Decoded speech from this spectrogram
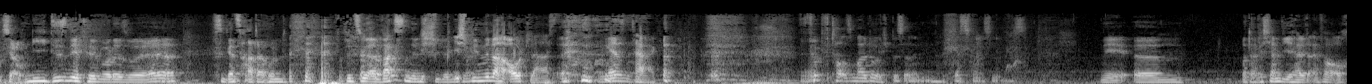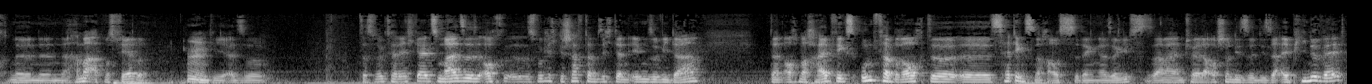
Ist ja auch nie Disney-Film oder so, ja, ja. Das ist ein ganz harter Hund. Ich bin zu Erwachsenen spielen. Ich spiele nur noch Outlast. Den ganzen Tag. 5000 Mal durch, bis an den Rest meines Lebens. Nee, ähm, und dadurch haben die halt einfach auch eine, eine, eine Hammer-Atmosphäre. Irgendwie, also, das wirkt halt echt geil, zumal sie auch es wirklich geschafft haben, sich dann ebenso wie da dann auch noch halbwegs unverbrauchte äh, Settings noch auszudenken. Also da gibt es, sagen wir im Trailer auch schon diese, diese alpine Welt,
